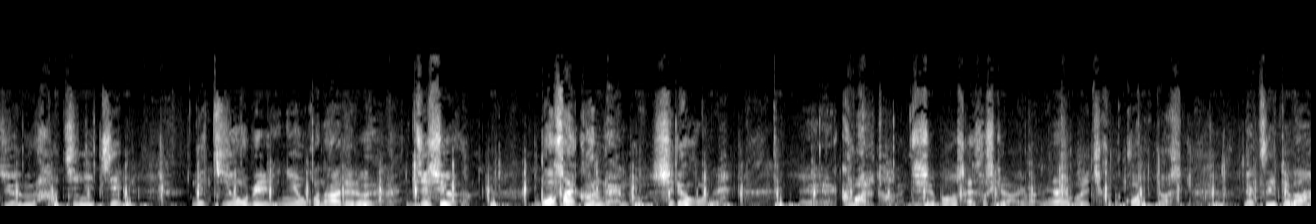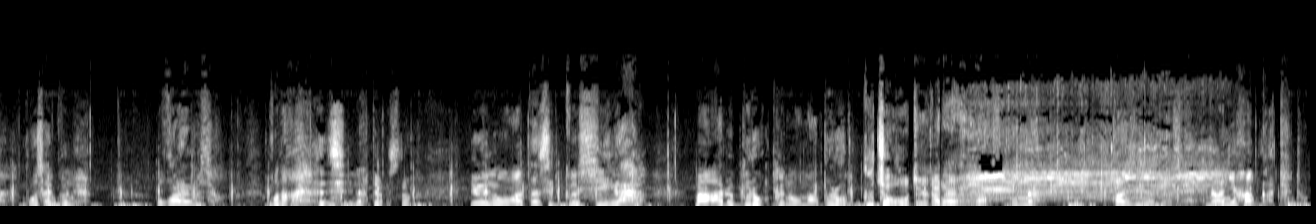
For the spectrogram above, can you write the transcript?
18日、日曜日に行われる自主防災訓練の資料をね、えー、配ると。自主防災組織は今、南森地区がこうなってます。で、ついては防災訓練行いますよ。こんな感じになってますというのを私くしが、まあ、あるブロックの、まあ、ブロック長というかね、まあ、こんな感じになってますね。何班かっていうと、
